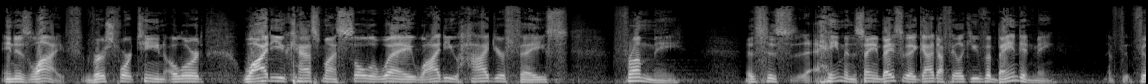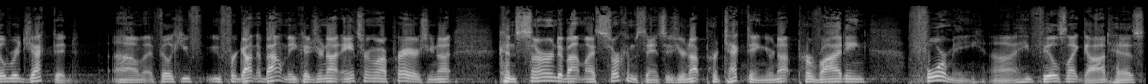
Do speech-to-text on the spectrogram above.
in his life. Verse 14, O Lord, why do you cast my soul away? Why do you hide your face from me? This is Heman saying basically, God, I feel like you've abandoned me. I feel rejected. Um, I feel like you've, you've forgotten about me because you're not answering my prayers. You're not concerned about my circumstances. You're not protecting. You're not providing for me. Uh, he feels like God has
